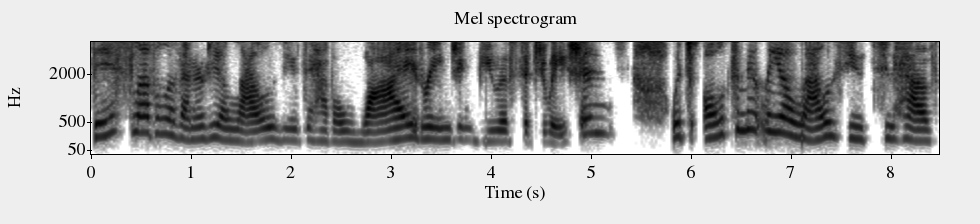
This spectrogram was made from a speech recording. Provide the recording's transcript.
This level of energy allows you to have a wide ranging view of situations, which ultimately allows you to have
